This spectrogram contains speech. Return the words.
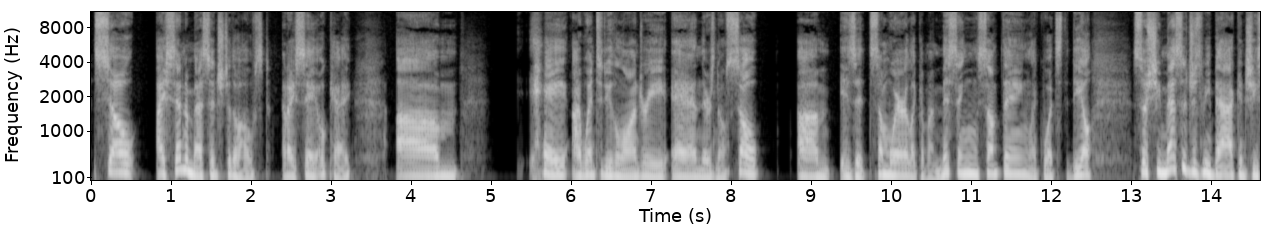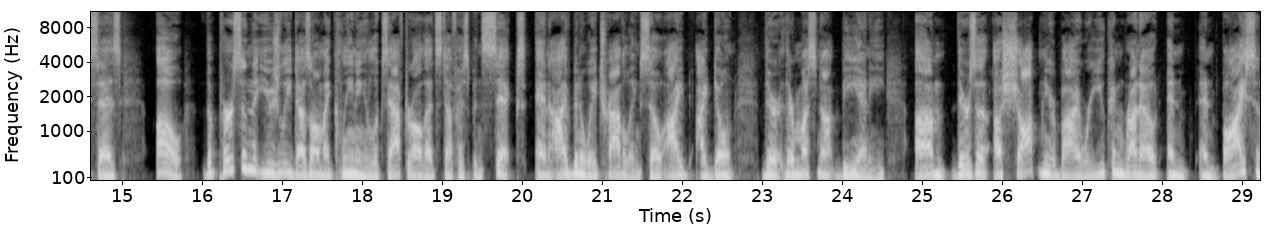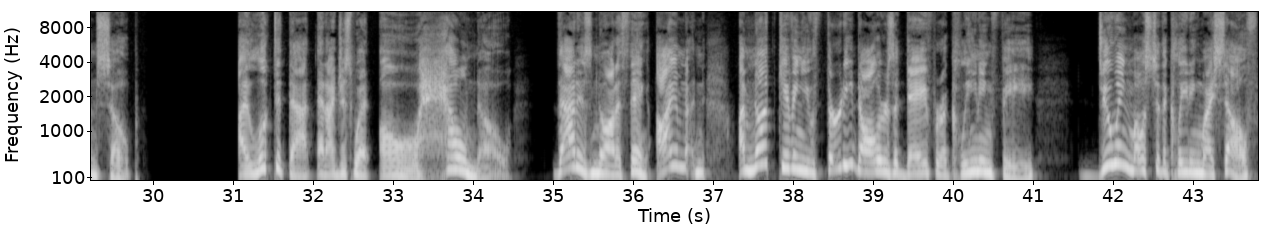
So I send a message to the host and I say, okay, um, hey, I went to do the laundry and there's no soap. Um, is it somewhere like, am I missing something? Like, what's the deal? So she messages me back and she says, oh, the person that usually does all my cleaning and looks after all that stuff has been sick and I've been away traveling. So I, I don't, there, there must not be any. Um, there's a, a shop nearby where you can run out and, and buy some soap. I looked at that and I just went, oh, hell no. That is not a thing. I am not, I'm not giving you $30 a day for a cleaning fee, doing most of the cleaning myself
